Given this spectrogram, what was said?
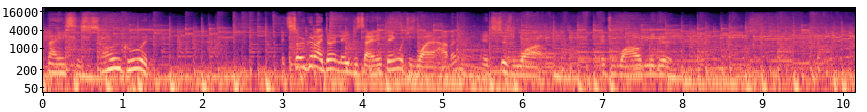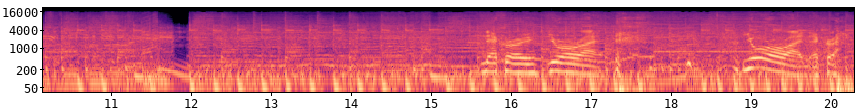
The bass is so good. It's so good I don't need to say anything, which is why I haven't. It's just wild. It's wildly good. Necro, you're alright. you're alright, Necro.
